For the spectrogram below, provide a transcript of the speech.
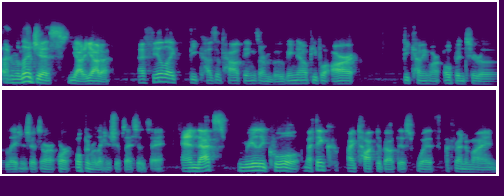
unreligious yada yada i feel like because of how things are moving now people are becoming more open to relationships or, or open relationships i should say and that's really cool i think i talked about this with a friend of mine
